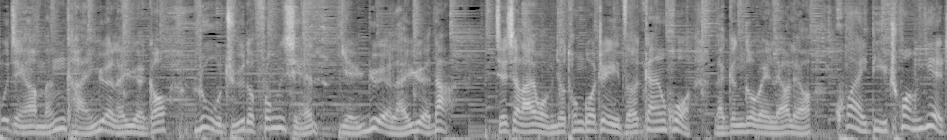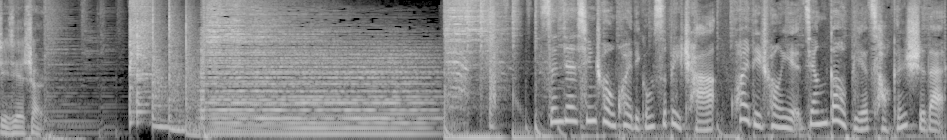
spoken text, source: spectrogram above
不仅啊门槛越来越高，入局的风险也越来越大。接下来，我们就通过这一则干货来跟各位聊聊快递创业这些事儿。三家新创快递公司被查，快递创业将告别草根时代。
